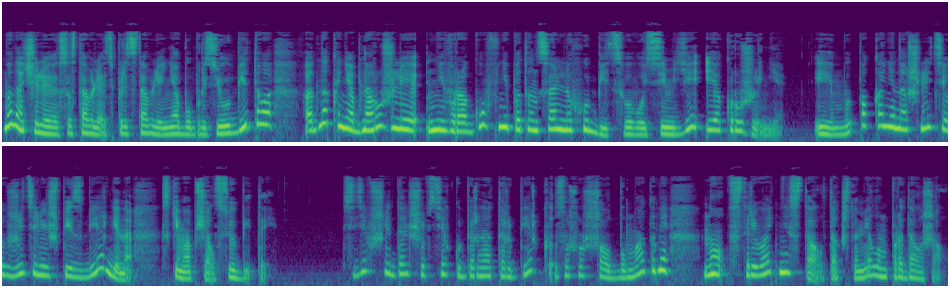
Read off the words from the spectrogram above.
Мы начали составлять представление об образе убитого, однако не обнаружили ни врагов, ни потенциальных убийц в его семье и окружении. И мы пока не нашли тех жителей Шпицбергена, с кем общался убитый. Сидевший дальше всех губернатор Берг зашуршал бумагами, но встревать не стал, так что мелом продолжал.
